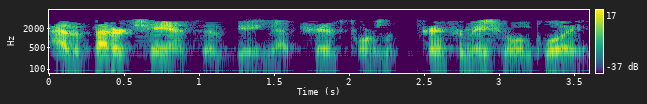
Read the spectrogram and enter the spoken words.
have a better chance of being that transform transformational employee.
